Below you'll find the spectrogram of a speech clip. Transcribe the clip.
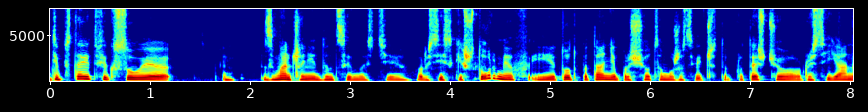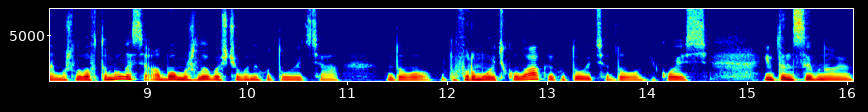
Діпстейт фіксує зменшення інтенсивності російських штурмів, і тут питання про що це може свідчити? Про те, що росіяни можливо втомилися, або можливо, що вони готуються до формують кулак і готуються до якоїсь інтенсивної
